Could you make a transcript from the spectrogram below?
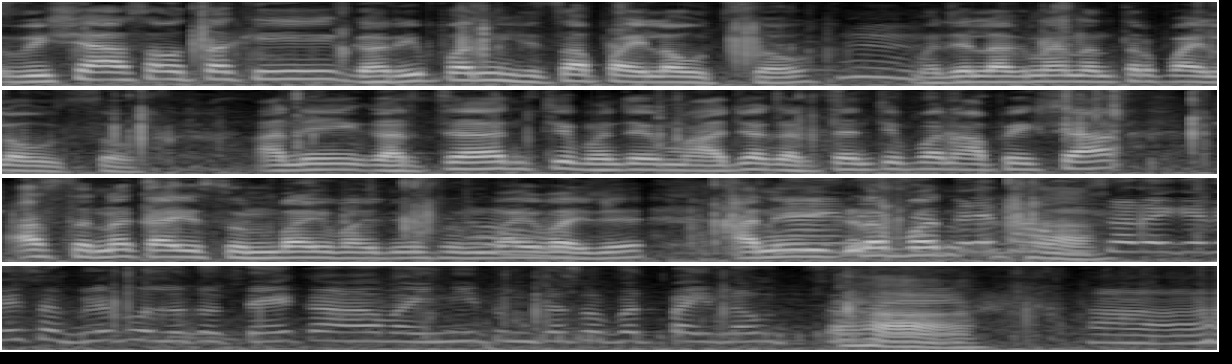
विषय असा होता की घरी पण हिचा पहिला उत्सव. म्हणजे लग्नानंतर पहिला उत्सव. आणि घरच्यांची म्हणजे माझ्या घरच्यांची पण अपेक्षा असतं ना काही सुनबाई पाहिजे सुनबाई पाहिजे. आणि इकडं पण हा. वगैरे सगळे बोलत होते का वहिनी तुमच्यासोबत पहिला उत्सव हा. आहे. हा.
